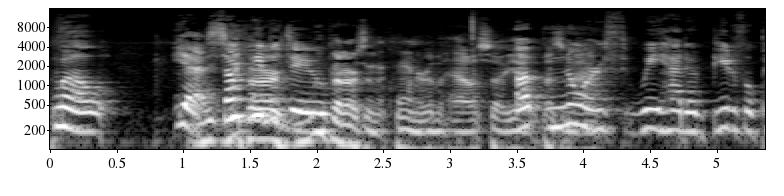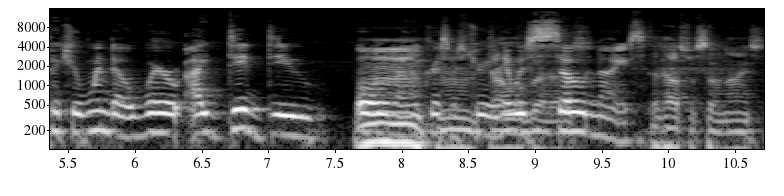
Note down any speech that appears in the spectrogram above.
Well, yeah, We- some people ours, do. We put ours in the corner of the house, so yeah. Up doesn't matter. north, we had a beautiful picture window where I did do all around the Christmas tree, and it was so nice. That house was so nice.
